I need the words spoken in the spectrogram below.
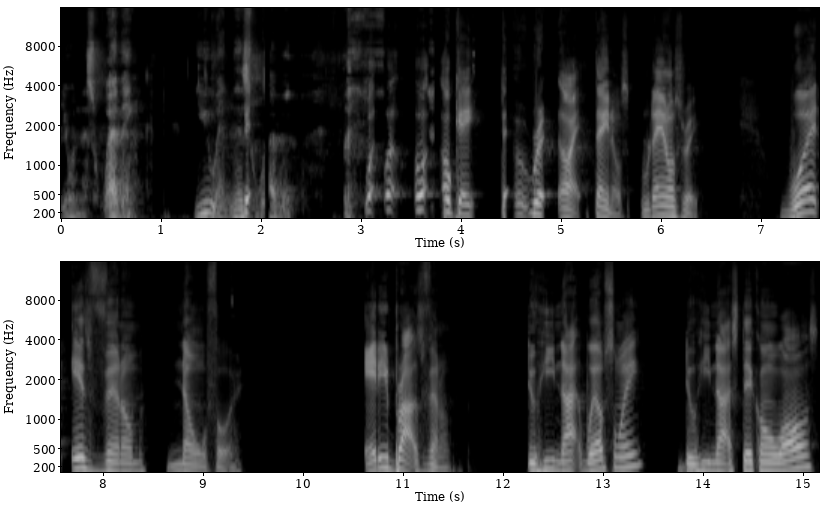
You and this webbing. You and this webbing. What, what, what, okay, all right, Thanos. Thanos Rick. What is Venom known for? Eddie Brock's Venom. Do he not web swing? Do he not stick on walls?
